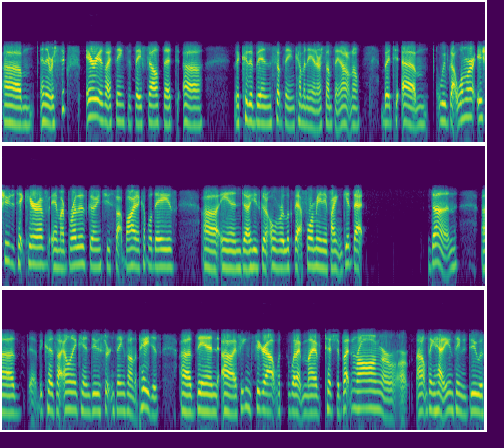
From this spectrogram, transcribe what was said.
um, and there were six areas I think that they felt that uh, there could have been something coming in or something. I don't know, but um, we've got one more issue to take care of, and my brother's going to stop by in a couple of days, uh, and uh, he's going to overlook that for me. And if I can get that done, uh, because I only can do certain things on the pages, uh, then uh, if he can figure out what what I might have touched a button wrong, or, or I don't think it had anything to do with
